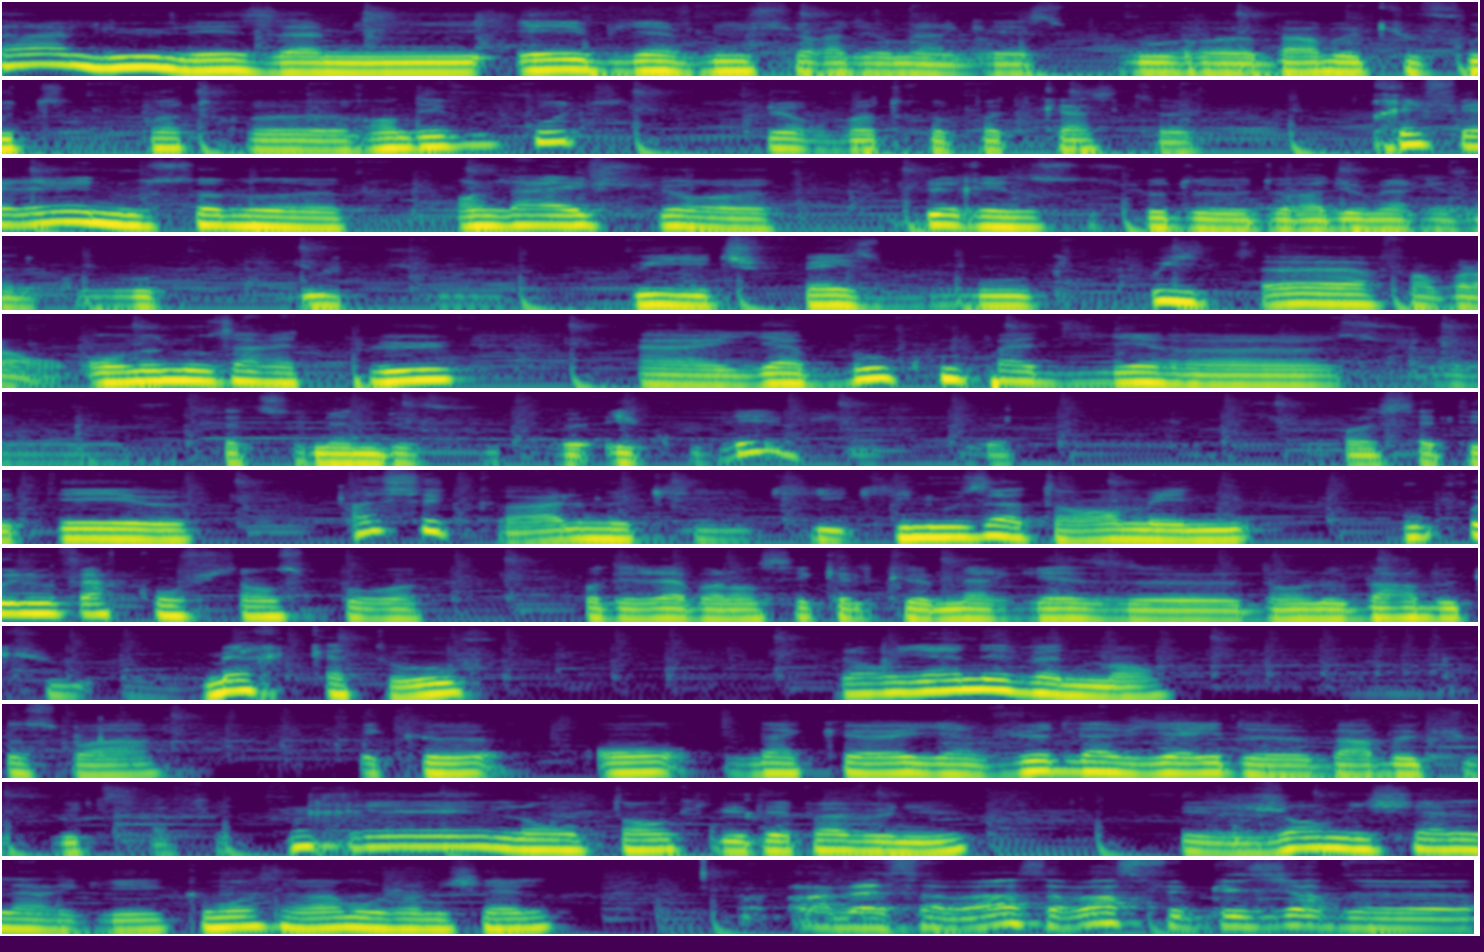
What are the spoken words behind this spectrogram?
Salut les amis et bienvenue sur Radio Merguez pour euh, Barbecue Foot, votre euh, rendez-vous foot sur votre podcast préféré. Nous sommes euh, en live sur tous les réseaux sociaux de, Radio Merguez Co, YouTube, Twitch, Facebook, Twitter. Enfin voilà, on ne nous arrête plus. Il y a beaucoup à dire sur, cette semaine de foot écoulée et puis sur cet été assez calme qui nous attend. Mais vous pouvez nous faire confiance pour déjà balancer quelques merguez euh, dans le barbecue Mercato. Alors il y a un événement ce soir et que on accueille un vieux de la vieille de barbecue foot. Ça fait très longtemps qu'il n'était pas venu. C'est Jean-Michel Larguet. Comment ça va mon Jean-Michel? Ah ben ça va, ça va, ça fait plaisir de,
